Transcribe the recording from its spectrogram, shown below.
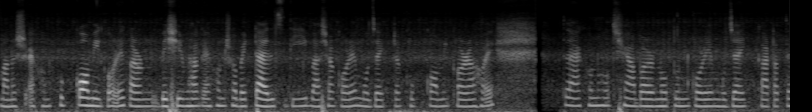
মানুষ এখন খুব কমই করে, কারণ বেশিরভাগ এখন সবাই টাইলস দিয়েই বাসা করে, মোজাইকটা খুব কমই করা হয়। তো এখন হচ্ছে আবার নতুন করে মোজাইক কাটাতে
